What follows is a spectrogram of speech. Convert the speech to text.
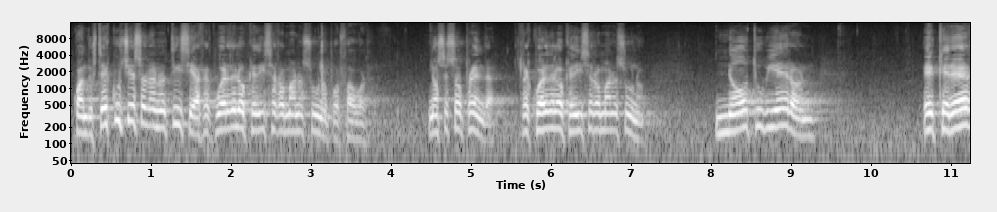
Cuando usted escuche eso en la noticia, recuerde lo que dice Romanos 1, por favor. No se sorprenda. Recuerde lo que dice Romanos 1. No tuvieron el querer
